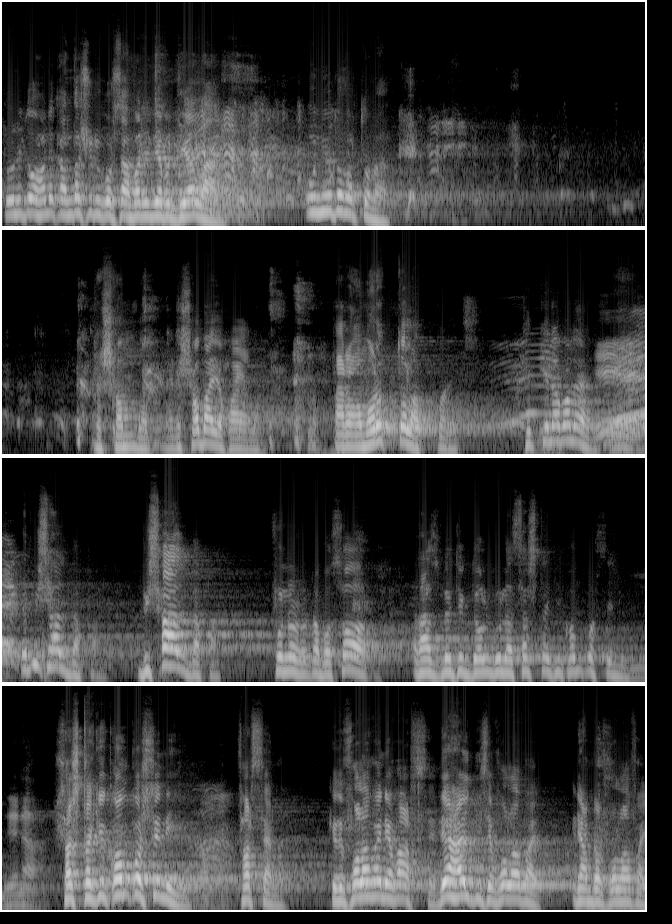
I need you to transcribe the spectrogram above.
তো উনি তো ওখানে কান্দা শুরু করছে আমার এনে আবার দিয়ালা উনিও তো পারতো না। এটা সম্ভব না এটা সবাই হয় না। তারা অমরত্ব লাভ করেছে ঠিক কিনা বলেন? এটা বিশাল ব্যাপার বিশাল ব্যাপার। পনেরোটা বছর রাজনৈতিক দলগুলো চেষ্টা কি কম করছেনি চেষ্টা কি কম করছেনি পারছে না। কিন্তু ফলাফাই না পারছে। রেহাই দিছে ফলাফাই এটা আমরা ফলাফাই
